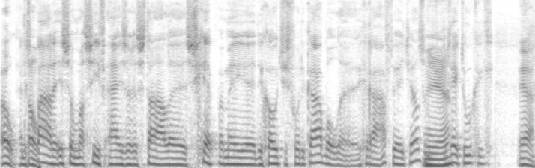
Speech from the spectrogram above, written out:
Oh, En een Oh. spade is zo'n massief ijzeren stalen schep... waarmee je de gootjes voor de kabel eh, graaft, weet je wel. Zo'n Ja. rechthoekig, ja.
